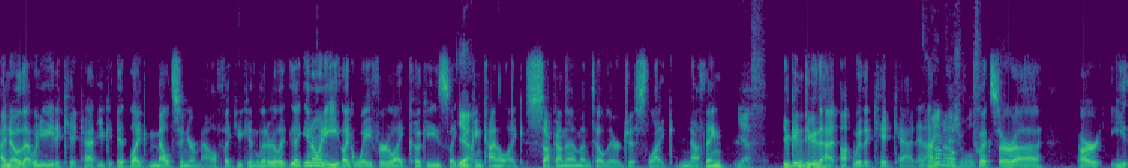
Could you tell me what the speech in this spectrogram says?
I know that when you eat a Kit Kat, you can, it like melts in your mouth. Like you can literally, you know, when you eat like wafer like cookies, like Yeah. you can kind of like suck on them until they're just like nothing. Yes. You can do that uh, with a Kit Kat, and I don't know visuals. if Twix are uh, are e-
